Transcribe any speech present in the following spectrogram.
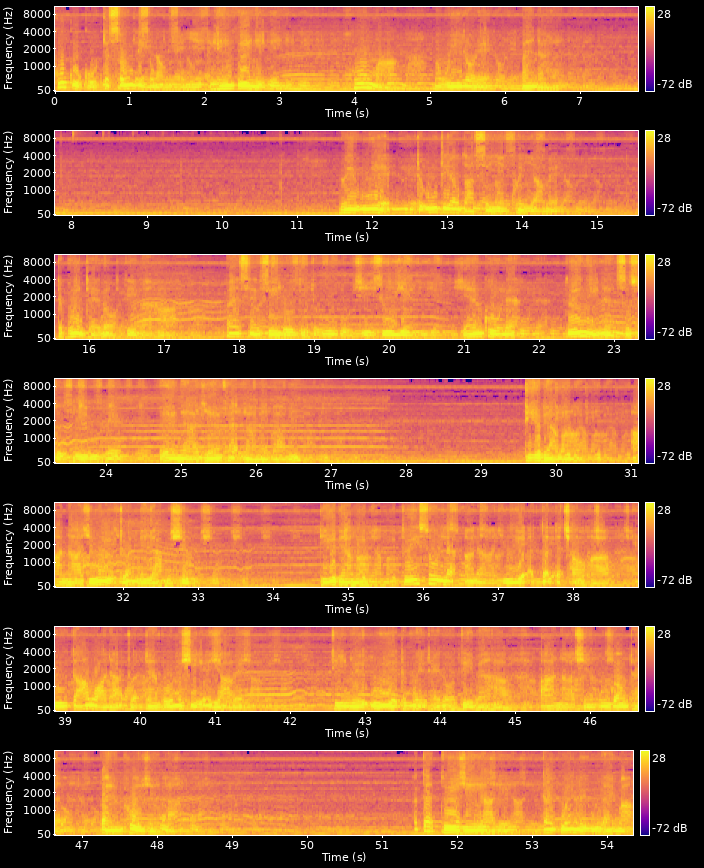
ကိုကိုကိုတဆုံးတင်လောင်ရရင်အလင်းပေးနေတယ်ဟိုးမှာမဝေးတော့တဲ့ပန်းတိုင်ရွေဦးရဲ့တူးတယောက်သာဆင်ရင်ခွင့်ရမယ် တပွင့်ထဲသောတေပန်းဟာပန်းစင်စီလိုသူတူးကိုရည်စူးရင်ရန်ကိုနဲ့သွေးညီနဲ့ဆဆလေးလူပဲဘယ်ညာရင်းခတ်လာနေပါပြီဒီကဗျာမှာအာနာယူရဲ့အတွက်နေရာမရှိဘူးဒီကဗျာမှာသွေးဆိုးလက်အာနာယူရဲ့အသက်တစ်ချောင်းဟာလူသားဝါဒအတွက်တန်ဖိုးမရှိတဲ့အရာပဲ ဒီຫນွေဦးရဲ့တပွင့်ထဲသောတေပန်းဟာအာနာရှင်ဦးကောင်းထက်ပန်ဖို့ရင်လာအသက်သွေးရင်းရတဲ့တိုက်ပွဲတွေဦးတိုင်းမှာ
